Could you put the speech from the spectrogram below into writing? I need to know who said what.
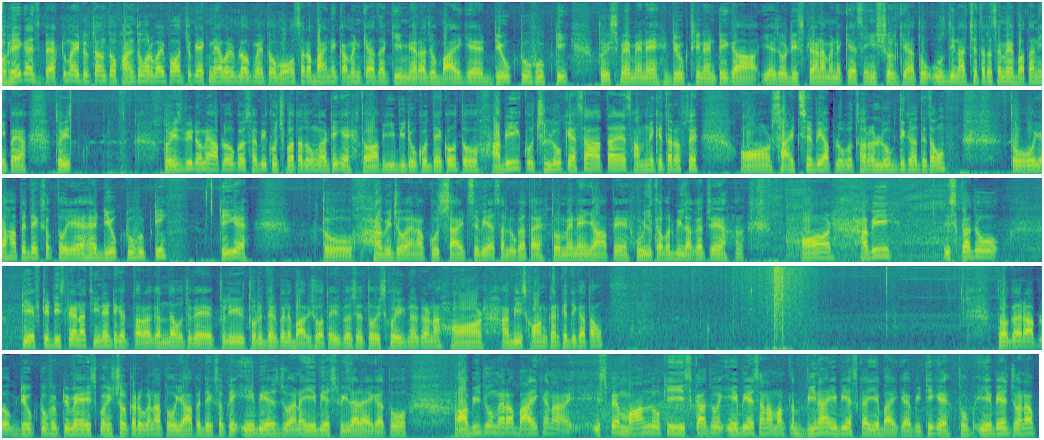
Speaker 1: तो hey guys back to my YouTube channel तो final तुम्हारे भाई पहुँच चुके हैं एक नया बड़े ब्लॉग में। तो बहुत सारा भाई ने कमेंट किया था कि मेरा जो बाइक है ड्यूक 250 तो इसमें मैंने ड्यूक 390 का ये जो डिस्प्ले है ना, मैंने कैसे इंस्टॉल किया तो उस दिन अच्छी तरह से मैं बता नहीं पाया। तो इस तो इस वीडियो में आप लोगों को सभी कुछ बता दूँगा, ठीक है? तो अभी वीडियो को देखो तो अभी कुछ लुक ऐसा आता है सामने की तरफ़ से, और साइड से भी आप लोगों को थोड़ा लुक दिखा देता हूँ। तो यहाँ पे देख सकते हो यह है ड्यूक 250 ठीक है? तो अभी जो है ना, कुछ साइड से भी ऐसा लुक आता है तो मैंने यहाँ पे व्हील कवर भी लगा चाहिए और अभी इसका जो टी एफ़ टी डिस्प्ले है ना थ्री नाइन्टी का तरह गंदा हो चुका है। एक्चुअली थोड़ी देर पहले बारिश हुआ था इस वजह से तो इसको इग्नोर करना। और अभी इसको ऑन करके दिखाता हूँ। तो अगर आप लोग ड्यूक 250 में इसको इंस्टॉल करोगे ना तो यहाँ पे देख सकते हैं ए जो है ना ए बी आएगा। तो अभी जो मेरा बाइक है ना, इस पर मान लो कि इसका जो एबीएस है ना मतलब बिना एबीएस का ये बाइक है अभी, ठीक है? तो एबीएस जो है ना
